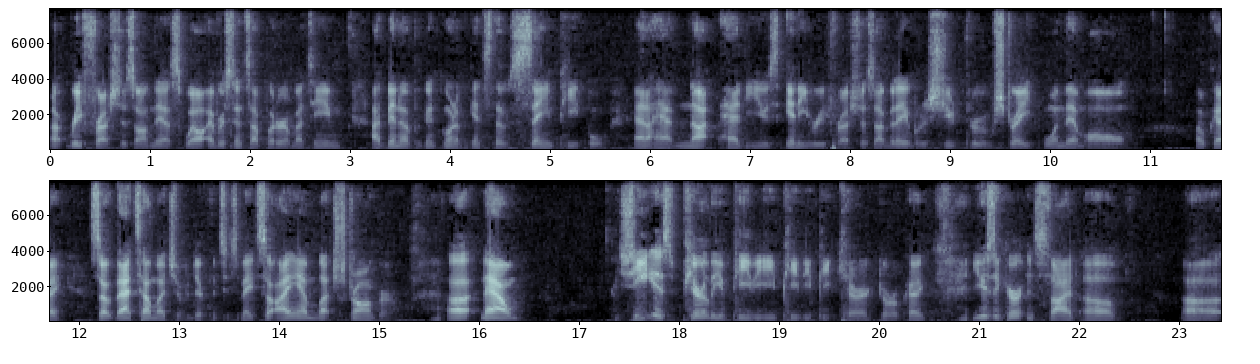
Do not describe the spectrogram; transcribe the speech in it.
uh, refreshes on this. Well, ever since I put her on my team, I've been up against, going up against those same people, and I have not had to use any refreshes. I've been able to shoot through them straight, won them all. Okay, so that's how much of a difference it's made. So I am much stronger. Uh, now, she is purely a PVE PvP character. Okay, using her inside of uh,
